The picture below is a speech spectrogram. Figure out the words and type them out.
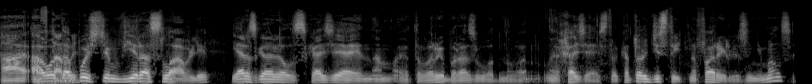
А, а, а вот, допустим, в Ярославле я разговаривал с хозяином этого рыборазводного э, хозяйства, который действительно форелью занимался,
